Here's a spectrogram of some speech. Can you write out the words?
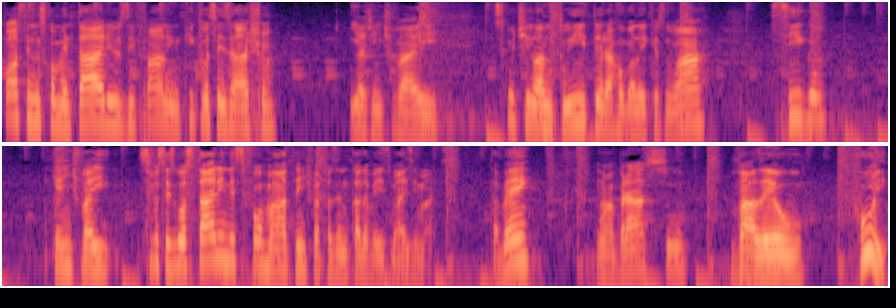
Postem nos comentários e falem o que, que vocês acham. E a gente vai discutir lá no Twitter, arroba Lakers no ar. Sigam. Que a gente vai. Se vocês gostarem desse formato, a gente vai fazendo cada vez mais e mais. Tá bem? Um abraço, valeu, fui!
